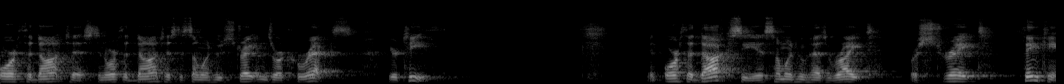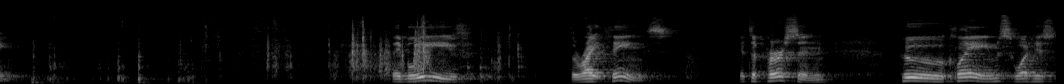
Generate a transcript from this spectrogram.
orthodontist. An orthodontist is someone who straightens or corrects your teeth. An orthodoxy is someone who has right or straight thinking. They believe the right things. It's a person who claims what his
